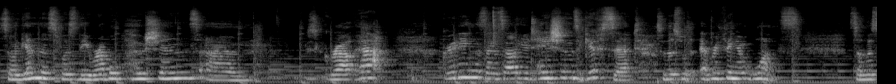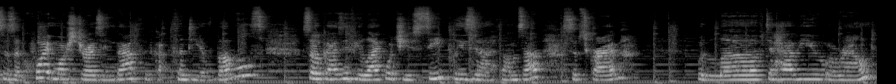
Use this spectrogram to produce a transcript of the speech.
so again, this was the Rebel Potions um, ah, Greetings and Salutations gift set. So this was everything at once. So this is a quite moisturizing bath. We've got plenty of bubbles. So guys, if you like what you see, please uh, thumbs up, subscribe. Would love to have you around.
